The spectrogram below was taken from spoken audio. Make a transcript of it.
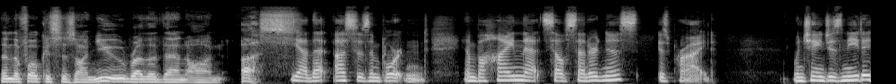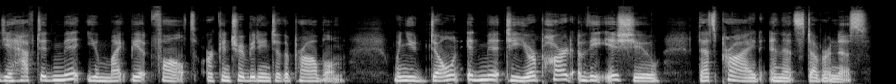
then the focus is on you rather than on us. Yeah, that us is important. And behind that self centeredness is pride. When change is needed, you have to admit you might be at fault or contributing to the problem. When you don't admit to your part of the issue, that's pride and that's stubbornness.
